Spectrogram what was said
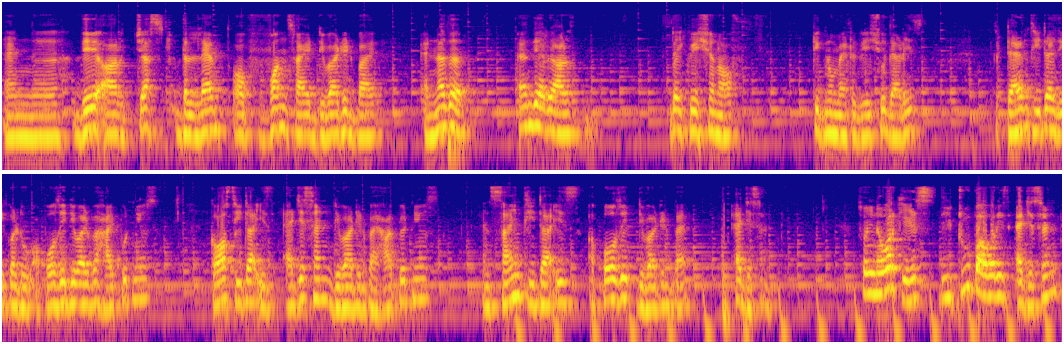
And uh, they are just the length of one side divided by another. And there are the equation of trigonometric ratio that is tan theta is equal to opposite divided by hypotenuse cos theta is adjacent divided by hypotenuse and sine theta is opposite divided by adjacent. So in our case the true power is adjacent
